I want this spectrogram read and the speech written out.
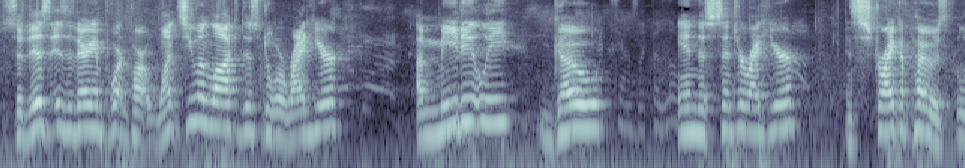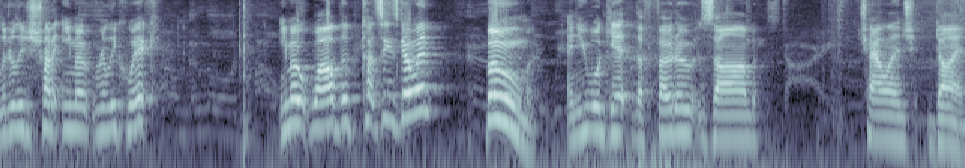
So this is a very important part. Once you unlock this door right here, immediately go in the center right here and strike a pose. Literally just try to emote really quick. Emote while the cutscene's going. Boom! And you will get the Photo Zomb challenge done.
